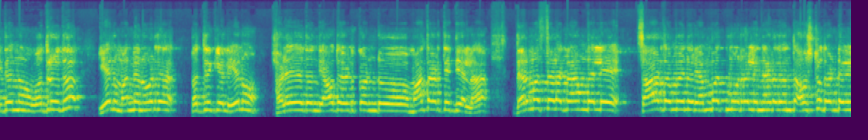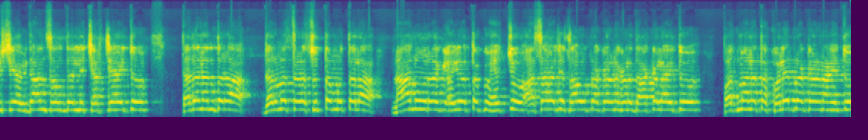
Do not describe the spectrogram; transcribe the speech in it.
ಇದನ್ನು ಒದ್ರುದು ಏನು ಮೊನ್ನೆ ನೋಡಿದ ಪತ್ರಿಕೆಯಲ್ಲಿ ಏನು ಹಳೆಯದೊಂದು ಯಾವ್ದೋ ಹಿಡ್ಕೊಂಡು ಮಾತಾಡ್ತಿದ್ಯಲ್ಲ ಧರ್ಮಸ್ಥಳ ಗ್ರಾಮದಲ್ಲಿ ಸಾವಿರದ ಒಂಬೈನೂರ ಎಂಬತ್ ಮೂರರಲ್ಲಿ ನಡೆದಂತ ಅಷ್ಟು ದೊಡ್ಡ ವಿಷಯ ವಿಧಾನಸೌಧದಲ್ಲಿ ಚರ್ಚೆ ಆಯ್ತು. ತದನಂತರ ಧರ್ಮಸ್ಥಳ ಸುತ್ತಮುತ್ತಲ ನಾನೂರ ಐವತ್ತಕ್ಕೂ ಹೆಚ್ಚು ಅಸಹಜ ಸಾವು ಪ್ರಕರಣಗಳು ದಾಖಲಾಯಿತು. ಪದ್ಮಲತಾ ಕೊಲೆ ಪ್ರಕರಣ ಆಯಿತು,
